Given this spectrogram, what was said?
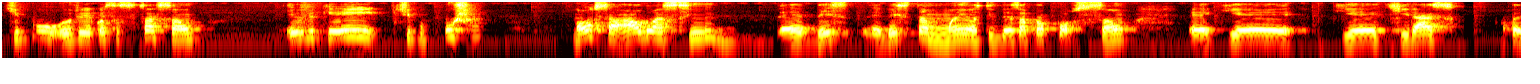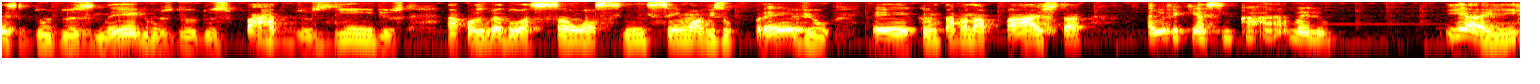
tipo, eu fiquei com essa sensação. Eu fiquei, tipo, puxa, nossa, algo assim, é, desse, é, desse tamanho, assim, dessa proporção, é, que, é, que é tirar as cotas do, dos negros, do, dos pardos, dos índios, na pós-graduação, assim, sem um aviso prévio, é, que eu não tava na pasta. Aí eu fiquei assim, cara, velho, e aí?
